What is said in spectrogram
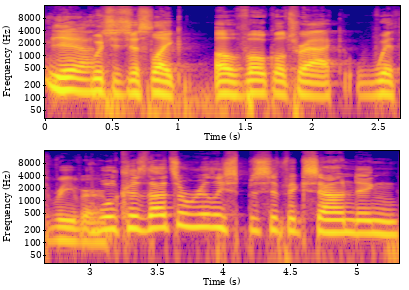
yeah which is just like a vocal track with reverb. Well, because that's a really specific sounding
